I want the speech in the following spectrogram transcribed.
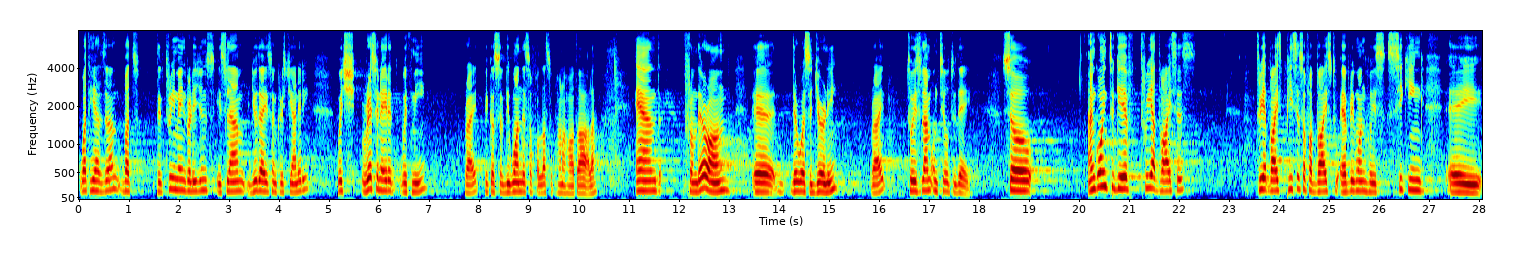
what He has done, but the three main religions, Islam, Judaism, Christianity, which resonated with me, right, because of the oneness of Allah subhanahu wa ta'ala. And from there on, uh, there was a journey, right, to Islam until today. So I'm going to give three advices, three advice, pieces of advice to everyone who is seeking a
